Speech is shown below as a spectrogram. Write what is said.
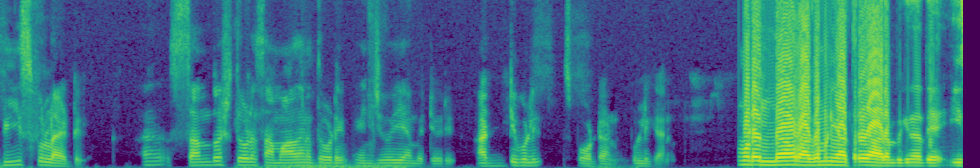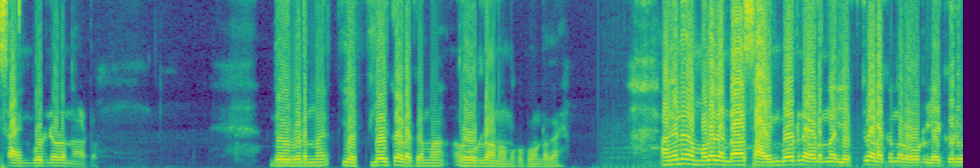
പീസ്ഫുള്ളായിട്ട് സന്തോഷത്തോടെ സമാധാനത്തോടെയും എൻജോയ് ചെയ്യാൻ പറ്റിയ ഒരു അടിപൊളി സ്പോട്ടാണ് പുള്ളിക്കാനം. നമ്മുടെ എല്ലാ വാഗമൺ യാത്രയും ആരംഭിക്കുന്നത് ഈ സൈൻ നിന്നാണ് കേട്ടോ ഇത് ഇവിടുന്ന് ലെഫ്റ്റിലേക്ക് കിടക്കുന്ന റോഡിലാണ് നമുക്ക് പോകേണ്ടത്. അങ്ങനെ നമ്മൾ കണ്ട ആ സൈൻ ബോർഡിന്റെ അവിടെ നിന്ന് ലെഫ്റ്റ് കിടക്കുന്ന റോഡിലേക്ക് ഒരു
